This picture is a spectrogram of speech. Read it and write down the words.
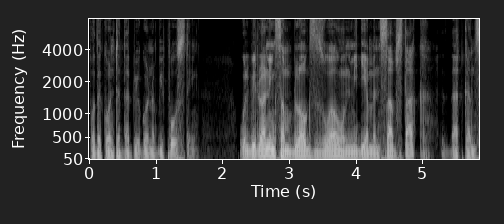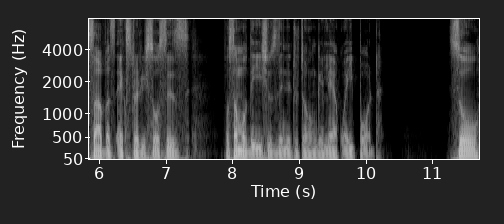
for the content that we're going to be posting. We'll be running some blogs as well on Medium and Substack that can serve as extra resources for some of the issues zenye tutaongelea kwa hii pod. So,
